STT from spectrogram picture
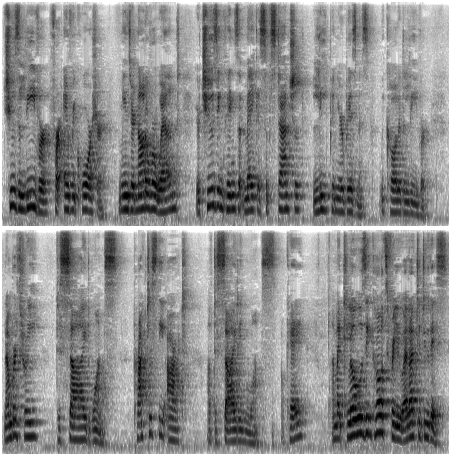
choose a lever for every quarter. Means you're not overwhelmed. You're choosing things that make a substantial leap in your business. We call it a lever. Number three, decide once. Practice the art of deciding once. Okay? And my closing thoughts for you, I like to do this.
